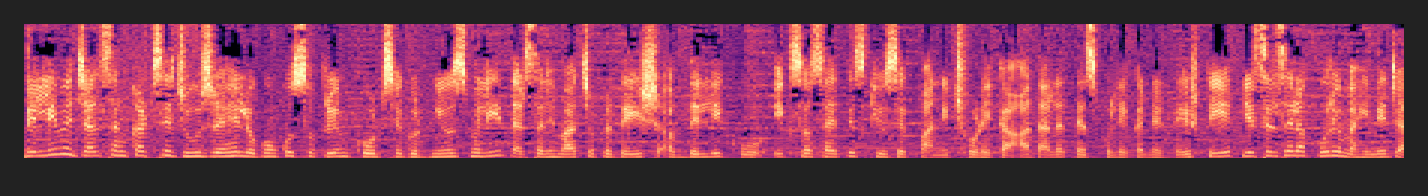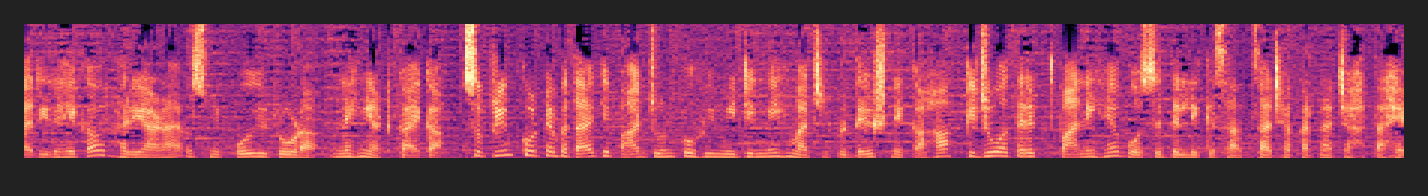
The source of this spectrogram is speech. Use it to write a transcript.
दिल्ली में जल संकट से जूझ रहे लोगों को सुप्रीम कोर्ट से गुड न्यूज़ मिली। दरअसल हिमाचल प्रदेश अब दिल्ली को एक क्यूसेक पानी छोड़ेगा। अदालत ने इसको लेकर निर्देश दिए। ये सिलसिला पूरे महीने जारी रहेगा और हरियाणा उसमें कोई रोड़ा नहीं अटकाएगा। सुप्रीम कोर्ट ने बताया कि 5 जून को हुई मीटिंग में हिमाचल प्रदेश ने कहा कि जो अतिरिक्त पानी है वो उसे दिल्ली के साथ साझा करना चाहता है।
